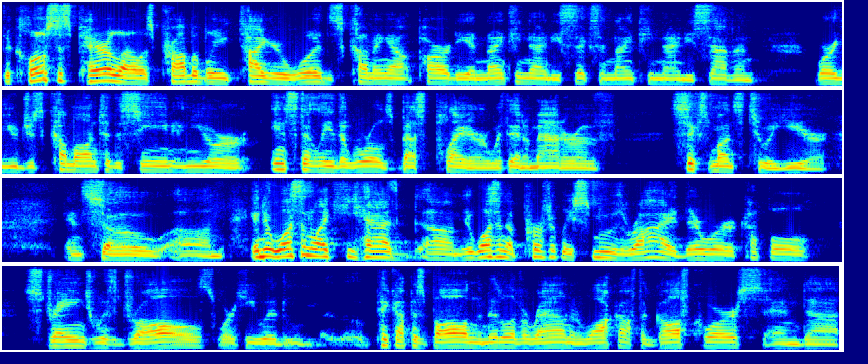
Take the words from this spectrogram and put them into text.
the closest parallel is probably Tiger Woods coming out party in 1996 and 1997, where you just come onto the scene and you're instantly the world's best player within a matter of six months to a year. And so, um, and it wasn't like he had, um, it wasn't a perfectly smooth ride. There were a couple strange withdrawals where he would pick up his ball in the middle of a round and walk off the golf course. And uh,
